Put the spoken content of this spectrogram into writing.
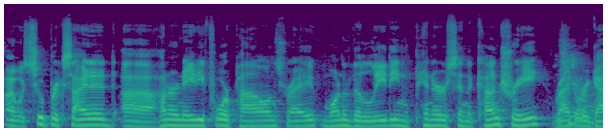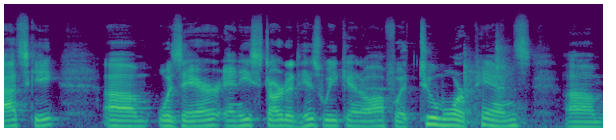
I was super excited. Uh, 184 pounds, right? One of the leading pinners in the country, Ryder Rogotzy, um, was there, and he started his weekend off with two more pins. Um,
